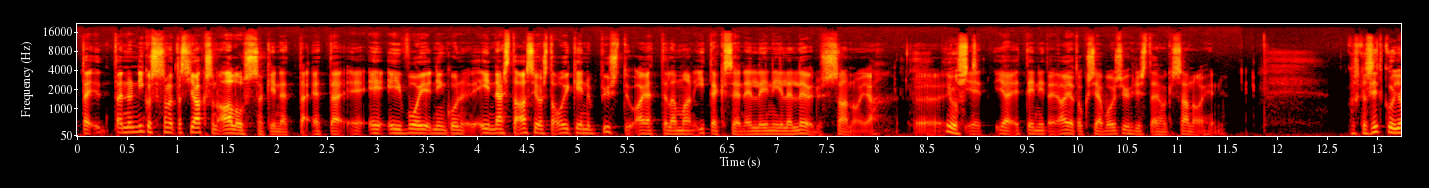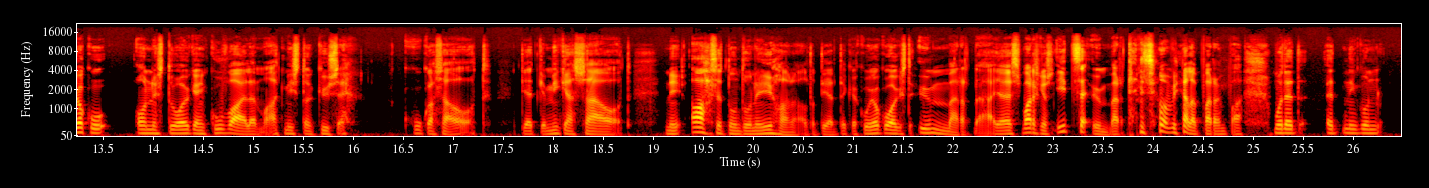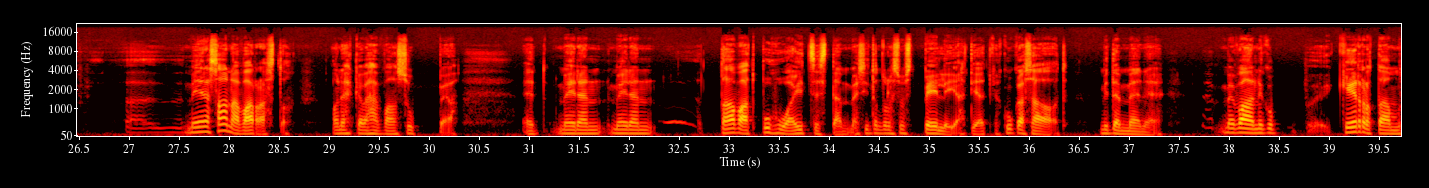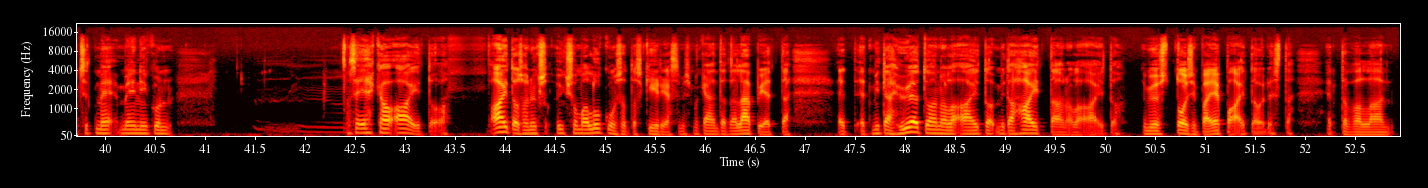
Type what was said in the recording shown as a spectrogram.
tai, tai no, niin kuin sä sanoit tässä jakson alussakin, että, että ei, ei, voi, niin kuin, ei näistä asioista oikein pysty ajattelemaan itekseen, ellei niille löydy sanoja. Just. Ja, ja ettei niitä ajatuksia voisi yhdistää johonkin sanoihin. koska sitten kun joku onnistuu oikein kuvailemaan, että mistä on kyse, kuka sä oot, tiedätkö, mikä sä oot, niin ah, se tuntuu niin ihanalta, tiedätkö, kun joku oikeasti ymmärtää. Ja jos, varsinkin jos itse ymmärtää, niin se on vielä parempaa. Mutta et, et niin kun, äh, meidän sanavarasto on ehkä vähän vaan suppea. Et meidän, meidän tavat puhua itsestämme, siitä on tullut semmoista peliä, tiedätkö, kuka sä oot, miten menee. Me vaan niin kuin kerrotaan, mutta sitten me, me ei niin kuin, se ei ehkä ole aitoa. Aitous on yksi, yksi oma lukunsa tuossa kirjassa, missä mä käyn tätä läpi, että et, et mitä hyötyä on olla aito, mitä haittaa on olla aito. Ja myös toisinpäin epäaitoudesta. Että tavallaan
